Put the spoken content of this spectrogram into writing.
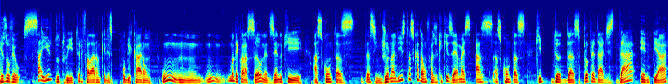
resolveu sair do Twitter. Falaram que eles publicaram um, um, uma declaração, né, dizendo que as contas, assim, jornalistas, cada um faz o que quiser, mas as, as contas que, do, das propriedades da NPR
